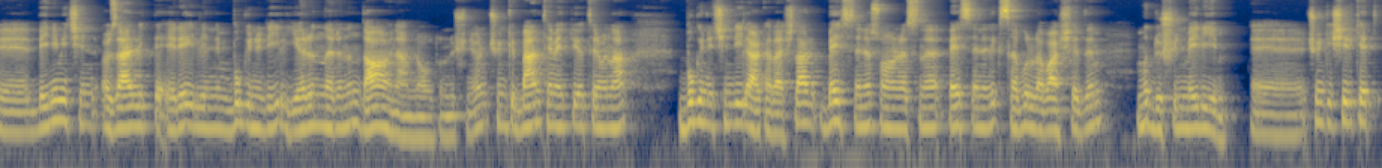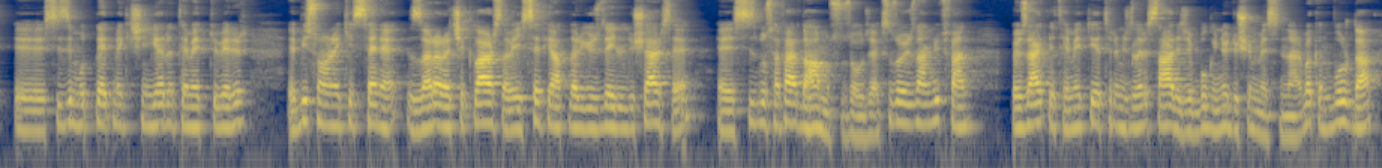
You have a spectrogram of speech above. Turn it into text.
e, benim için özellikle Ereğli'nin bugünü değil yarınlarının daha önemli olduğunu düşünüyorum. Çünkü ben temettü yatırımına bugün için değil arkadaşlar 5 sene sonrasını 5 senelik sabırla başladığımı düşünmeliyim. E, çünkü şirket sizi mutlu etmek için yarın temettü verir ve bir sonraki sene zarar açıklarsa ve hisse fiyatları %50 düşerse e, siz bu sefer daha mutsuz olacaksınız. O yüzden lütfen özellikle temettü yatırımcıları sadece bugünü düşünmesinler. Bakın burada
